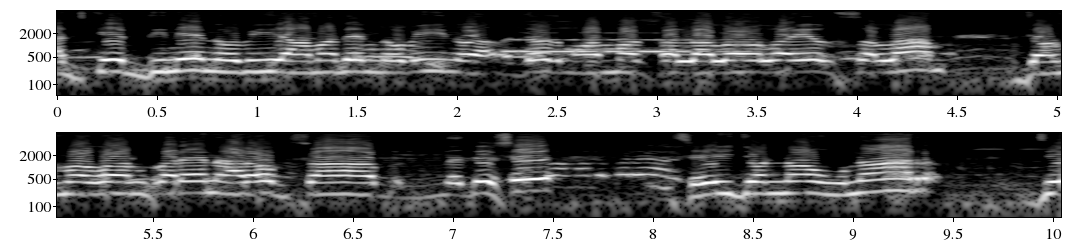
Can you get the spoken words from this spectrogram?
আজকের দিনে নবী, আমাদের নবী মোহাম্মদ সাল্লাম জন্মগ্রহণ করেন আরব সব দেশে। সেই জন্য উনার যে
